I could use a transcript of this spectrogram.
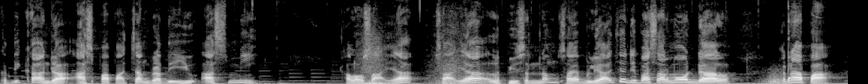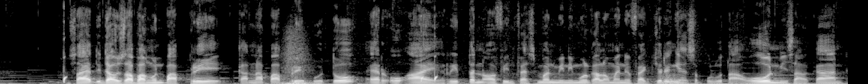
Ketika Anda aspa pacang berarti you ask me. Kalau saya, saya lebih senang saya beli aja di pasar modal. Kenapa? Saya tidak usah bangun pabrik karena pabrik butuh ROI, return of investment minimal kalau manufacturing ya 10 tahun misalkan.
